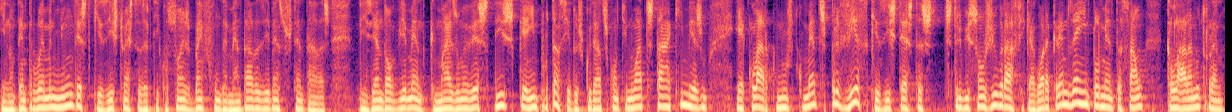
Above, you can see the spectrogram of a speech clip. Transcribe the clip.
e não tem problema nenhum desde que existam estas articulações bem fundamentadas e bem sustentadas, dizendo, obviamente, que mais uma vez se diz que a importância dos cuidados continuados está aqui mesmo. É claro que nos documentos prevê-se que existe esta distribuição geográfica. Agora queremos é a implementação clara no terreno.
